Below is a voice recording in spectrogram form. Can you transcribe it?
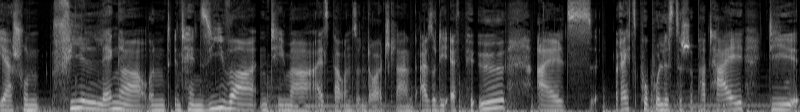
ja schon viel länger und intensiver ein Thema als bei uns in Deutschland. Also die FPÖ als rechtspopulistische Partei, die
